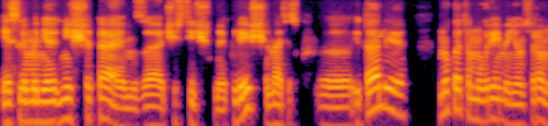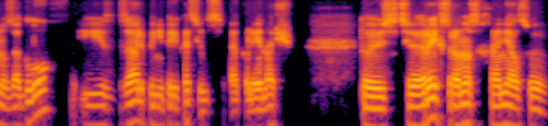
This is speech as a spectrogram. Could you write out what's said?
Если мы не, не считаем за частичные клещи натиск э, Италии, но к этому времени он все равно заглох и за Альпы не перекатился, так или иначе. То есть э, Рейх все равно сохранял свою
